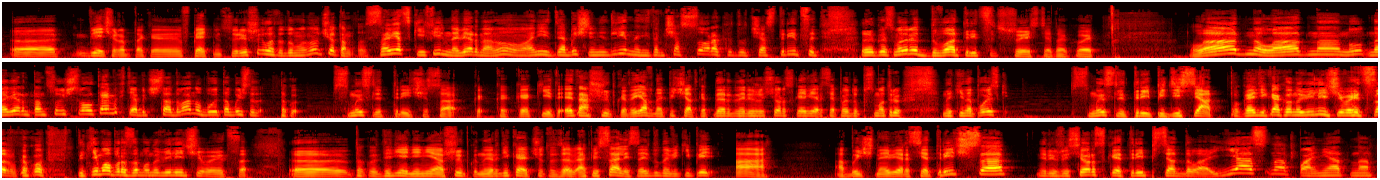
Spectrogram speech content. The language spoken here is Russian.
Э, вечером так э, в пятницу решил это, думаю, ну что там, советский фильм, наверное, ну, они обычно не длинные, они там час 40, тут час 30. Я такой смотрю, 2.36, я такой... Ладно, ладно, ну, наверное, танцующий с волками хотя бы часа два, но будет обычно такой, в смысле три часа как какие-то? Это ошибка, это явно опечатка. Это, наверное, режиссерская версия. Пойду посмотрю на кинопоиске. В смысле 3,50? Погоди, как он увеличивается? В каком, каким образом он увеличивается? Э, такой, да не-не-не, ошибка. Наверняка что-то описали. Зайду на Википедию. А, обычная версия 3 часа, режиссерская 3,52. Ясно, понятно.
